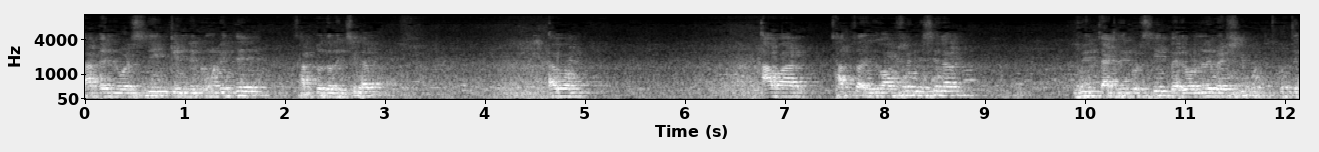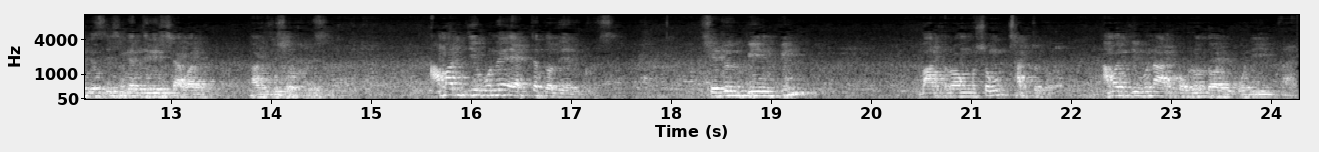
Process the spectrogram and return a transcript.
ঢাকা ইউনিভার্সিটি কেন্দ্রীয় কমিটিতে ছাত্রদলে ছিলাম এবং আবার ছাত্র অবসর নিয়েছিলাম বিভিন্ন চাকরি করছি বেলনের ব্যবসায়ী করতে গেছি, সেখান থেকে এসে আবার ভারতীয় করেছি। আমার জীবনে একটা দলে আমি করেছি। সেটা হল বিএনপি বা রঙ্গসং ছাত্র দল আমার জীবনে আর কোনো দল করি নাই।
